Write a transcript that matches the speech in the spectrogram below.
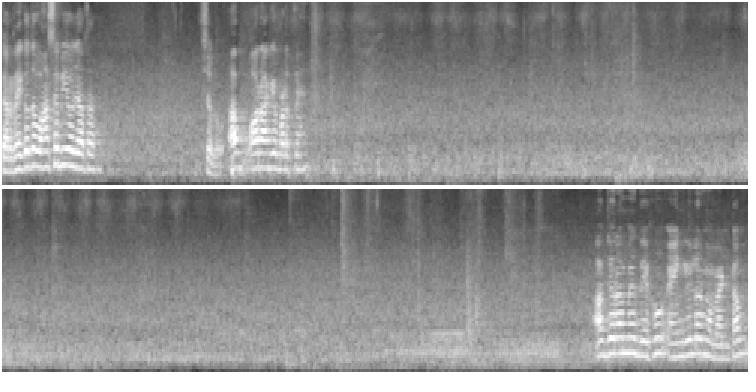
करने को तो वहां से भी हो जाता है चलो अब और आगे बढ़ते हैं अब जरा मैं देखूं angular momentum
